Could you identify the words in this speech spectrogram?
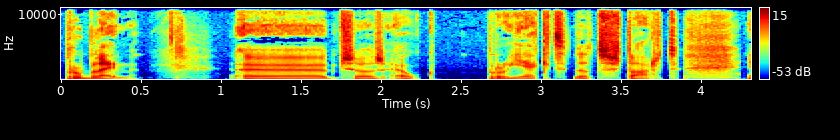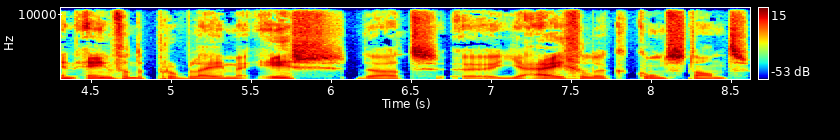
problemen. Zoals elk project dat start. En een van de problemen is dat eh, je eigenlijk constant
